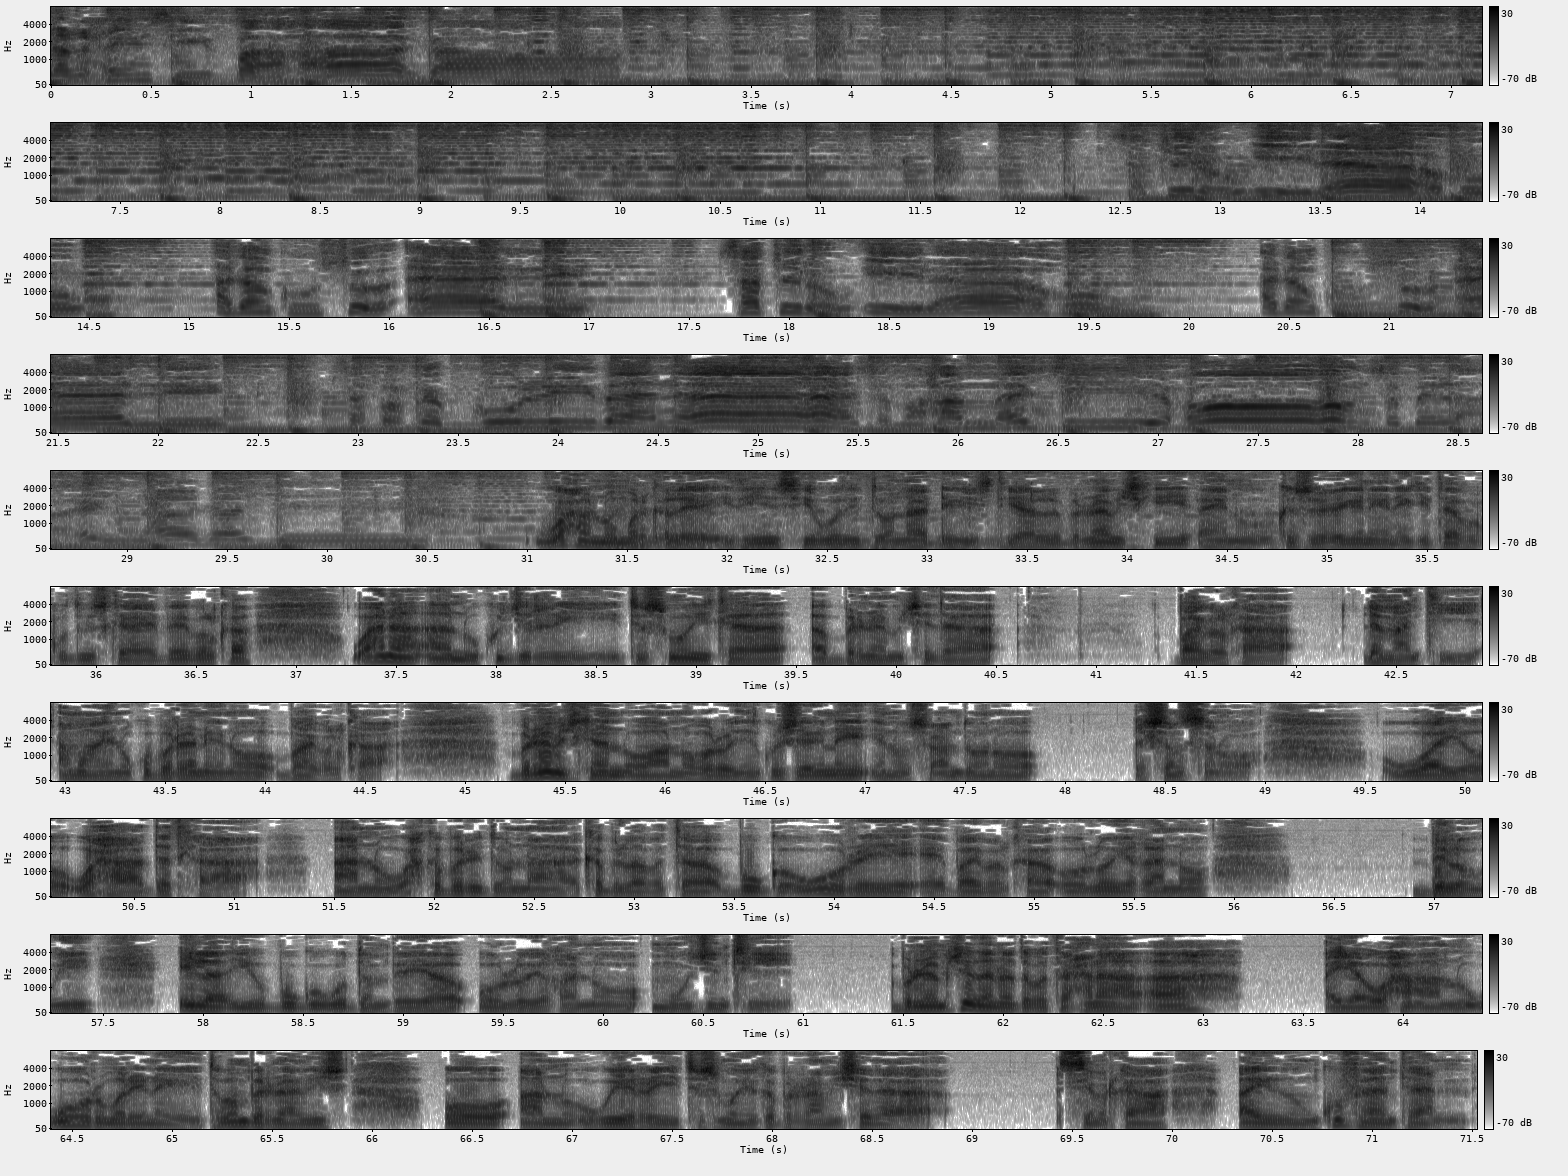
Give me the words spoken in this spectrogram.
sharxin sifahaaga satirow ilaahow adanku su'aalne satirow ilaahow adanku su'aalne safarka kulibana samaha masiixoon sabilahaynaga waxaannu mar kale idiin sii wadi doonaa dhegaystayaal barnaamijkii aynu ka soo xiganaynay kitaabka quduuska ee baibalka waxaana aanu ku jiray tusmooyinka barnaamijyada baibalka dhammaantii ama aynu ku baranayno baibalka barnaamijkan oo aanu hore idinku sheegnay inuu socon doono shan sano. Waayo waxaa dadka aanu wax ka bari doonaa ka bilaabata buugga ugu horreeya ee baibalka oo loo yaqaano bilowgii ilaa iyo buugga ugu dambeeya oo loo yaqaano muujintii barnaamijyadan haddaba taxanaha ah ayaa waxa aanu ugu horumarinay toban barnaamij oo aanu ugu yaray tusmooyinka barnaamijyada. Si markaa aydan ku fahantaan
